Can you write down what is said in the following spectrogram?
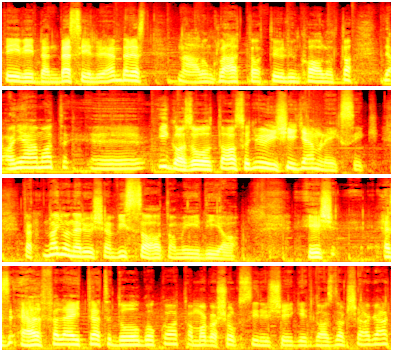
tévében beszélő ember ezt nálunk látta, tőlünk hallotta, de anyámat e, igazolta az, hogy ő is így emlékszik. Tehát nagyon erősen visszahat a média. És ez elfelejtett dolgokat, a maga sokszínűségét, gazdagságát,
